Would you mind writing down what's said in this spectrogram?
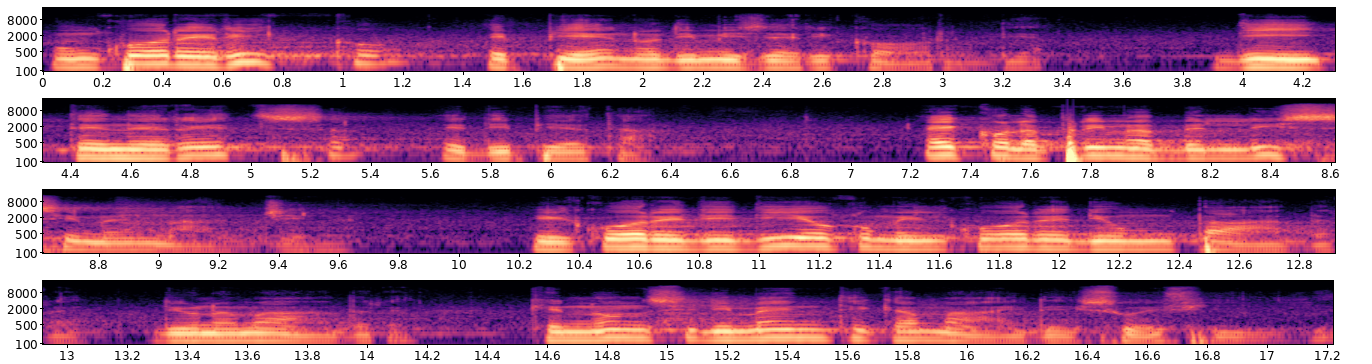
un cuore ricco e pieno di misericordia, di tenerezza e di pietà. Ecco la prima bellissima immagine, il cuore di Dio come il cuore di un padre, di una madre, che non si dimentica mai dei suoi figli.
